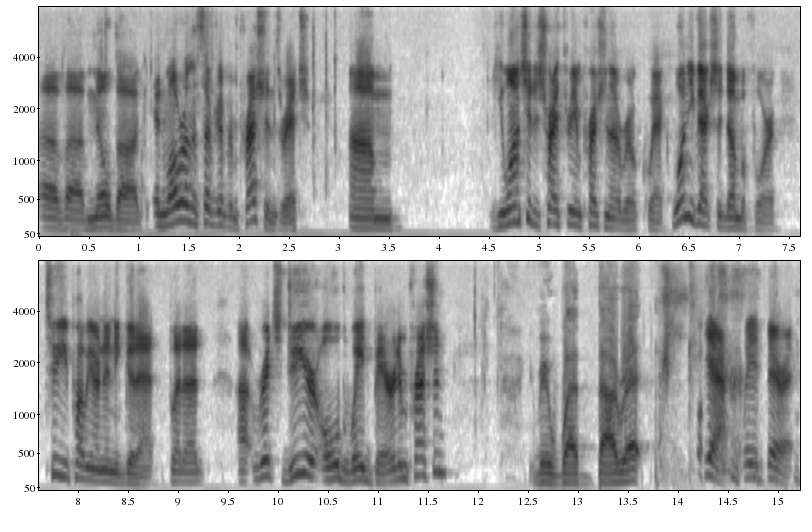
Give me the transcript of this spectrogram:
of uh, Mildog, and while we're on the subject of impressions, Rich, um, he wants you to try three impressions out real quick. One you've actually done before. Two you probably aren't any good at. But uh, uh Rich, do your old Wade Barrett impression. You mean Wade Barrett? Yeah, Wade Barrett.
